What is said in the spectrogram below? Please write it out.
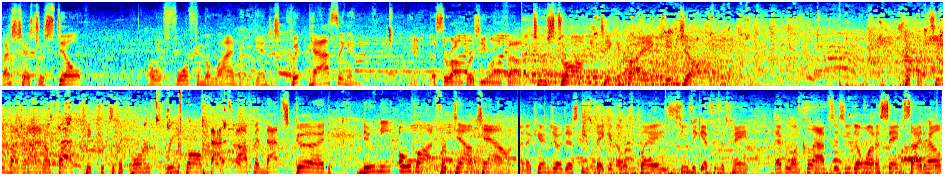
Westchester still 0-4 from the line, but again, just quick passing and Yeah, that's the wrong person you want to foul. too strong and taken by Kinjo. Triple team by the 905, kicks it to the corner, three ball, that's up and that's good. Nuni Omot from downtown. And Akinjo just keeps making those plays. As soon as he gets in the paint, everyone collapses. You don't want a same side help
